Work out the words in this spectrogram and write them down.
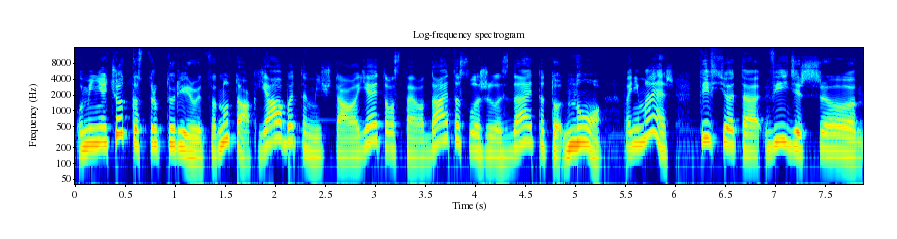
у меня четко структурируется. Ну так, я об этом мечтала, я этого ставила, да, это сложилось, да, это то. Но, понимаешь, ты все это видишь э,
